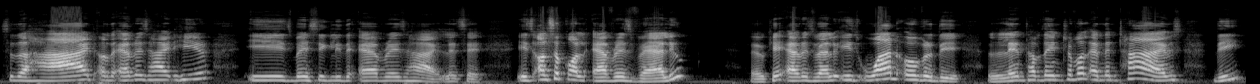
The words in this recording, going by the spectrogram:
So the height or the average height here is basically the average height. Let's say it's also called average value okay average value is 1 over the length of the interval and then times the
